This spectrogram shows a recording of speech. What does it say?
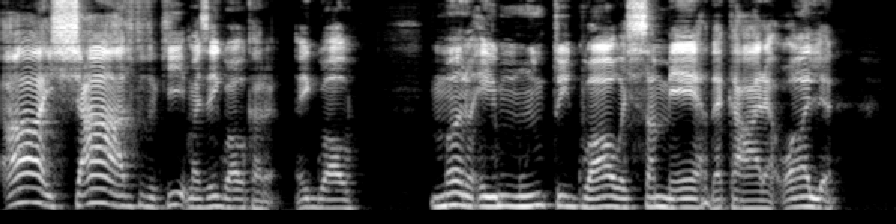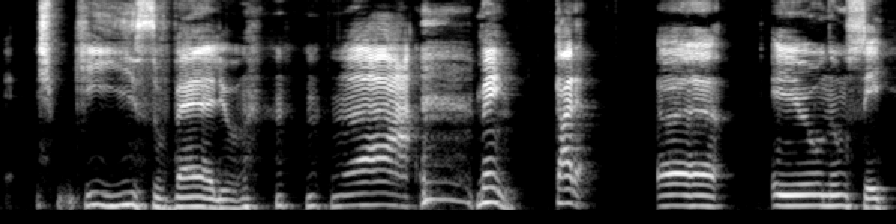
Ai, chato tudo aqui. Mas é igual, cara. É igual. Mano, é muito igual essa merda, cara. Olha. Que isso, velho. ah! Bem, cara. Uh, eu não sei.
